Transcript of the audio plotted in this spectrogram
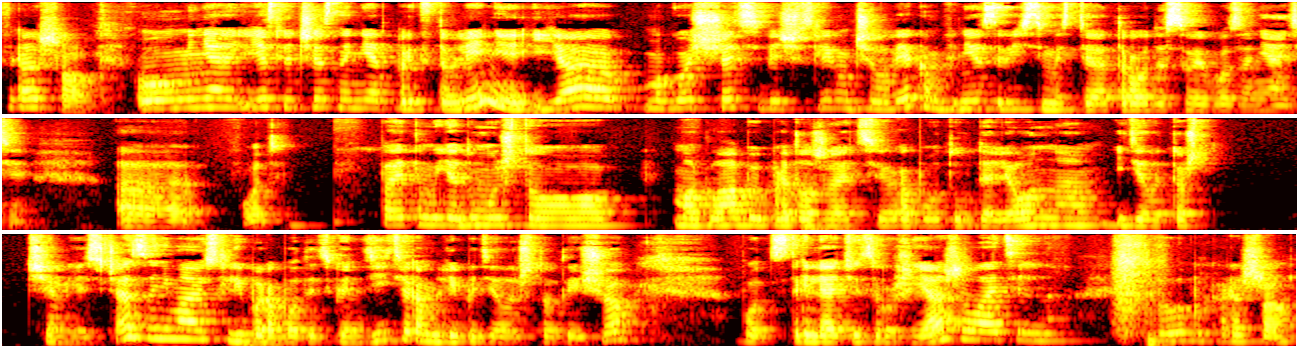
Хорошо. У меня, если честно, нет представления, и я могу ощущать себя счастливым человеком вне зависимости от рода своего занятия. А, вот. Поэтому я думаю, что могла бы продолжать работу удаленно и делать то, чем я сейчас занимаюсь, либо работать кондитером, либо делать что-то еще. Вот стрелять из ружья желательно. Было бы хорошо.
